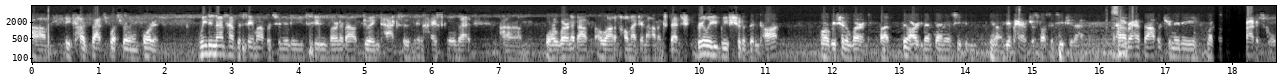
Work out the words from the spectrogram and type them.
um, because that's what's really important. We did not have the same opportunity to learn about doing taxes in high school that, um, or learn about a lot of home economics that sh- really we should have been taught, or we should have learned. But the argument then is you can, you know, your parents are supposed to teach you that. So- However, I had the opportunity with private schools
